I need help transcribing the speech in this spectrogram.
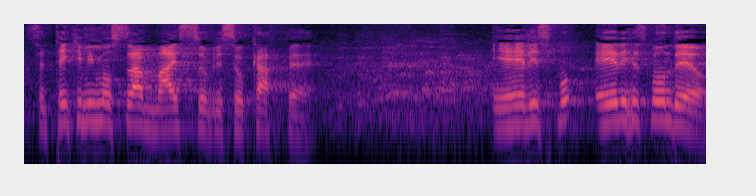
você tem que me mostrar mais sobre seu café. E ele, ele respondeu:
